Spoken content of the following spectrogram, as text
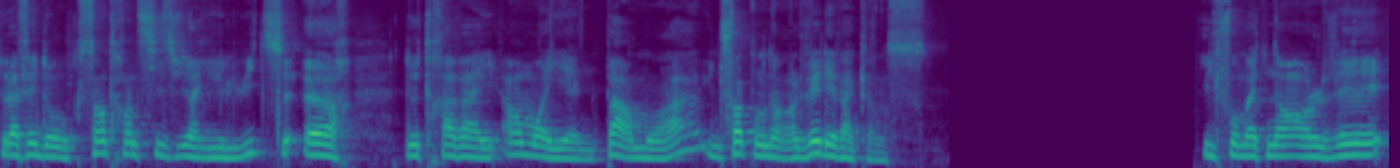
Cela fait donc 136,8 heures de travail en moyenne par mois une fois qu'on a enlevé les vacances. Il faut maintenant enlever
